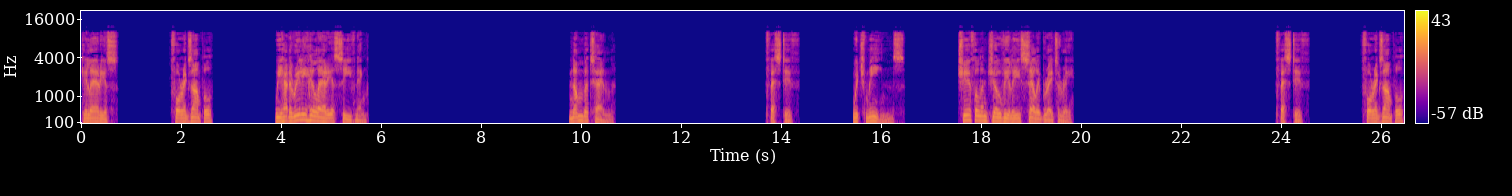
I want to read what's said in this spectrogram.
Hilarious. For example, we had a really hilarious evening. Number 10. Festive. Which means cheerful and jovially celebratory. Festive. For example,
